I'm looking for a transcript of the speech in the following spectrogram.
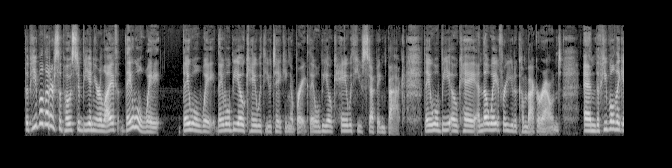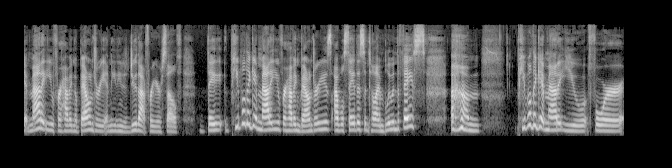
the people that are supposed to be in your life, they will wait they will wait. They will be okay with you taking a break. They will be okay with you stepping back. They will be okay and they'll wait for you to come back around. And the people that get mad at you for having a boundary and needing to do that for yourself, they people that get mad at you for having boundaries, I will say this until I'm blue in the face. Um, people that get mad at you for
